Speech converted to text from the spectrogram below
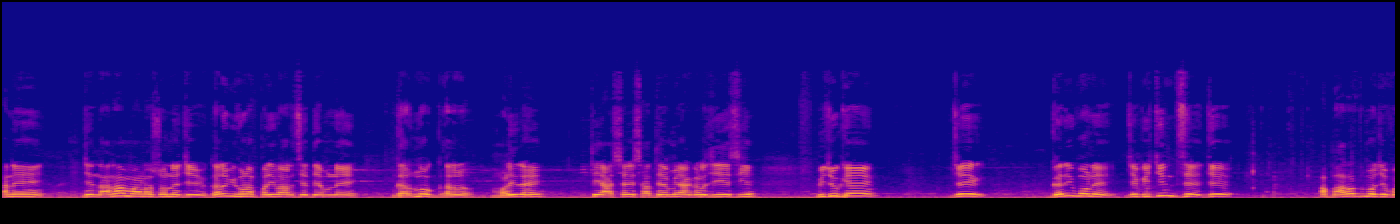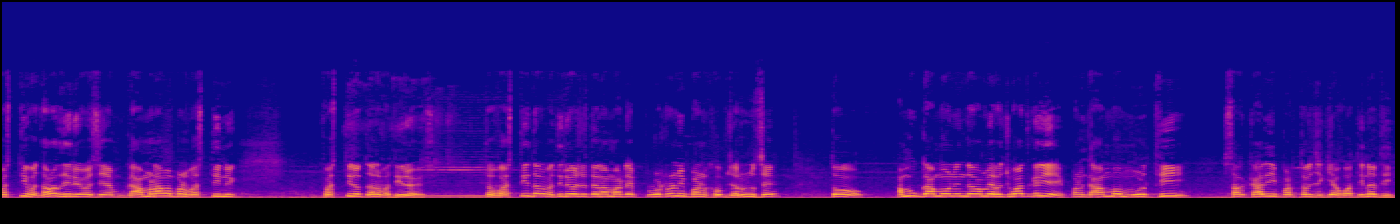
અને જે નાના માણસોને જે ઘર વિહોણા પરિવાર છે તેમને ઘરનો ઘર મળી રહે તે આશય સાથે અમે આગળ જઈએ છીએ. બીજું કે જે ગરીબોને જે વિચિંત છે, જે આ ભારતમાં જે વસ્તી વધારો થઈ રહ્યો છે, એમ ગામડામાં પણ વસ્તીની, વસ્તીનો દર વધી રહ્યો છે. તો વસ્તી દર વધી રહ્યો છે તેના માટે પ્લોટોની પણ ખૂબ જરૂર છે. તો અમુક ગામોની અંદર અમે રજૂઆત કરીએ, પણ ગામમાં મૂળથી સરકારી પડતર જગ્યા હોતી નથી.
